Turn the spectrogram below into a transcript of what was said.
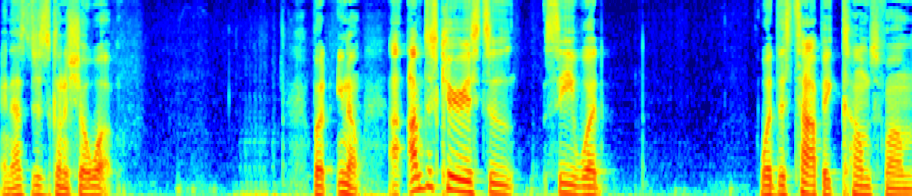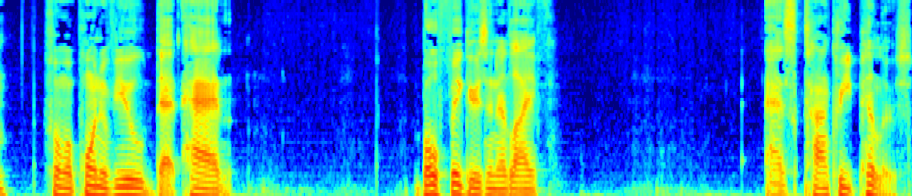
And that's just going to show up. But, you know, I, I'm just curious to see what what this topic comes from from a point of view that had both figures in their life as concrete pillars.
